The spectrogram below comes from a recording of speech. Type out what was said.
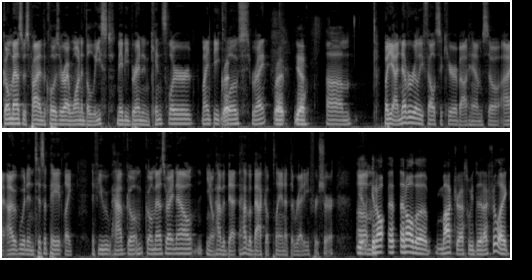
Gomez was probably the closer I wanted the least. Maybe Brandon Kintzler might be close, right? Right. right. Yeah. Um, but yeah, I never really felt secure about him. So I, I would anticipate like if you have Gomez right now, you know, have a be- have a backup plan at the ready for sure. Yeah, um, you know, and, and, all the mock drafts we did, I feel like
